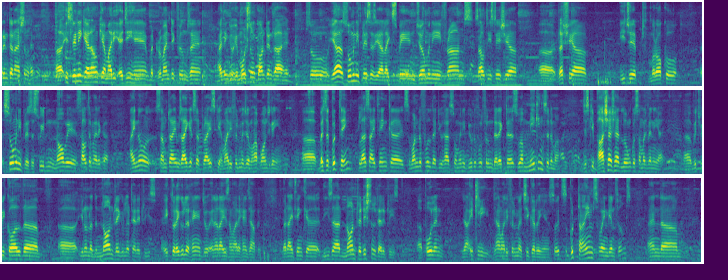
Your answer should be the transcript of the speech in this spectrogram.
और international है। इसलिए नहीं कह रहा हूँ कि हमारी एजी हैं बट रोमांटिक फिल्म्स हैं। आई थिंक जो इमोशनल कंटेंट रहा है। So yeah so many places yeah like Spain Germany France south east Asia Russia Egypt Morocco so many places, Sweden Norway, south America. I know sometimes I get surprise कि हमारी फ़िल्में जो वहाँ पहुँच गई हैं। But it's a good thing plus I think it's wonderful that you have so many beautiful film directors who are making cinema जिसकी भाषा शायद लोगों को समझ में नहीं आए। Which we call the you know the non regular territories एक तो रेगुलर हैं जो एन हमारे हैं जहाँ पे। But I think these are non traditional territories Poland जहाँ इटली जहाँ हमारी फ़िल्में अच्छी कर रही हैं। So it's good times for Indian film and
